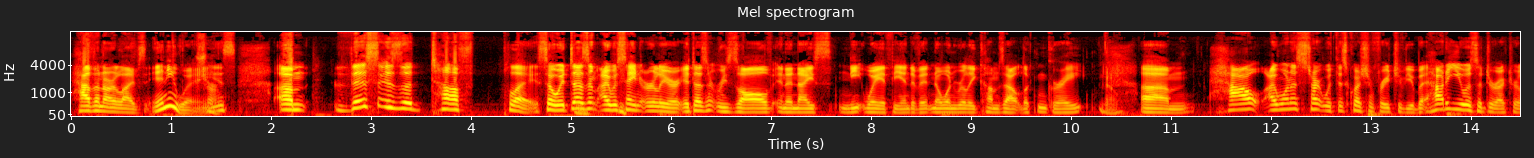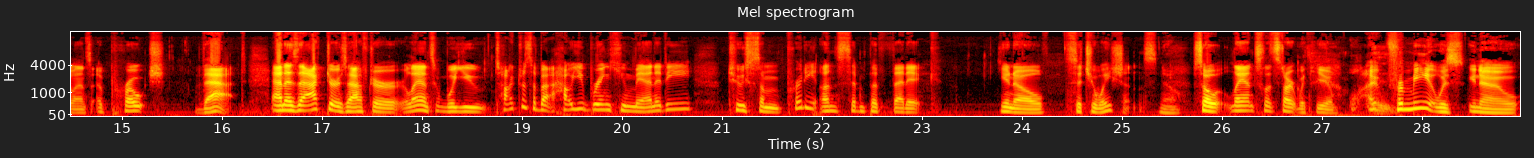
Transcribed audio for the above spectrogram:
have in our lives, anyways. Um, this is a tough play. So it doesn't, I was saying earlier, it doesn't resolve in a nice, neat way at the end of it. No one really comes out looking great. No. Um, how, I want to start with this question for each of you, but how do you as a director, Lance, approach that? And as actors, after Lance, will you talk to us about how you bring humanity to some pretty unsympathetic, you know, situations? No. So, Lance, let's start with you. Well, I, for me, it was you know,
